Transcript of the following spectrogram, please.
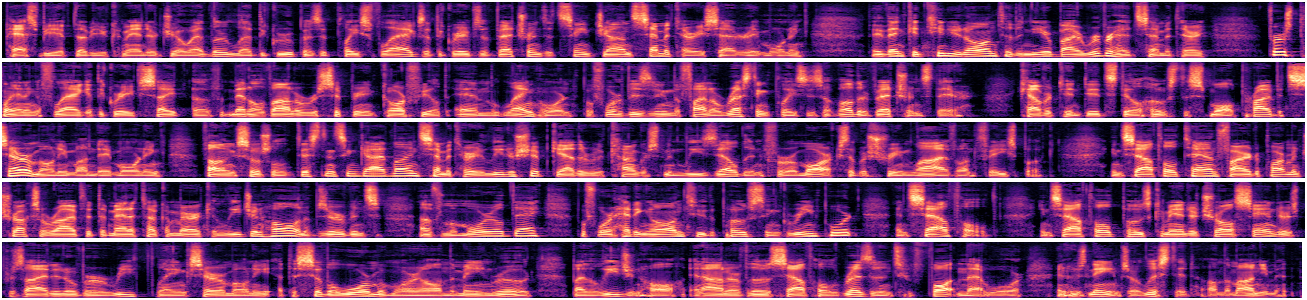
Past VFW Commander Joe Edler led the group as it placed flags at the graves of veterans at St. John's Cemetery Saturday morning. They then continued on to the nearby Riverhead Cemetery, first planting a flag at the grave site of Medal of Honor recipient Garfield M. Langhorne before visiting the final resting places of other veterans there. Calverton did still host a small private ceremony Monday morning. Following social distancing guidelines, cemetery leadership gathered with Congressman Lee Zeldin for remarks that were streamed live on Facebook. In Southold Town, fire department trucks arrived at the Mattituck American Legion Hall in observance of Memorial Day before heading on to the posts in Greenport and Southold. In Southold, Post Commander Charles Sanders presided over a wreath laying ceremony at the Civil War Memorial on the main road by the Legion Hall in honor of those Southold residents who fought in that war and whose names are listed on the monument.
